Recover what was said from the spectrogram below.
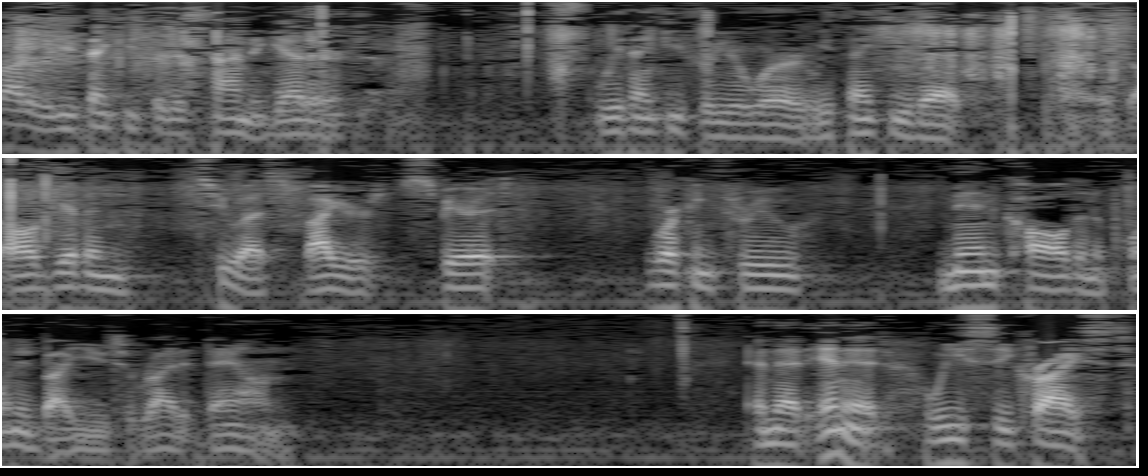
Father, we do thank you for this time together. We thank you for your word. We thank you that it's all given to us by your Spirit, working through men called and appointed by you to write it down. And that in it we see Christ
